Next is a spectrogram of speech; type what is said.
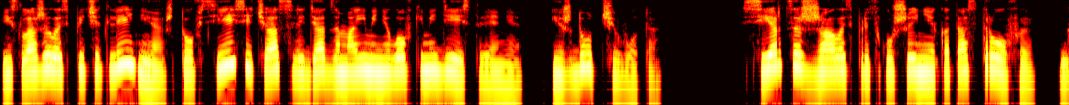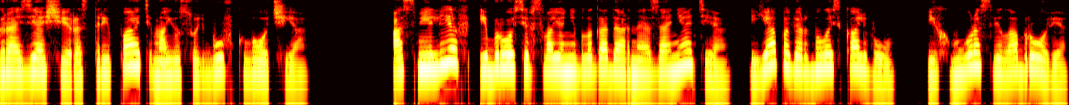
и сложилось впечатление, что все сейчас следят за моими неловкими действиями и ждут чего-то. Сердце сжалось в предвкушении катастрофы, грозящей растрепать мою судьбу в клочья. Осмелев и бросив свое неблагодарное занятие, я повернулась ко льву и хмуро свела брови,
